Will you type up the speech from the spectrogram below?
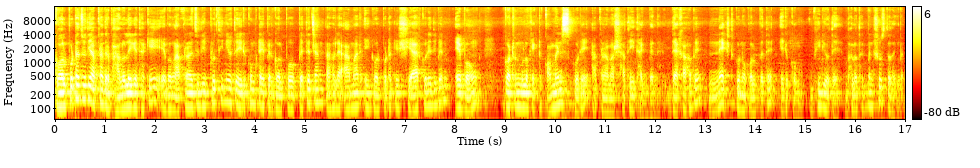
গল্পটা যদি আপনাদের ভালো লেগে থাকে এবং আপনারা যদি প্রতিনিয়ত এরকম টাইপের গল্প পেতে চান, তাহলে আমার এই গল্পটাকে শেয়ার করে দিবেন এবং গঠনমূলক একটা কমেন্টস করে আপনারা আমার সাথেই থাকবেন। দেখা হবে নেক্সট কোনো গল্পেতে এরকম ভিডিওতে। ভালো থাকবেন, সুস্থ থাকবেন।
